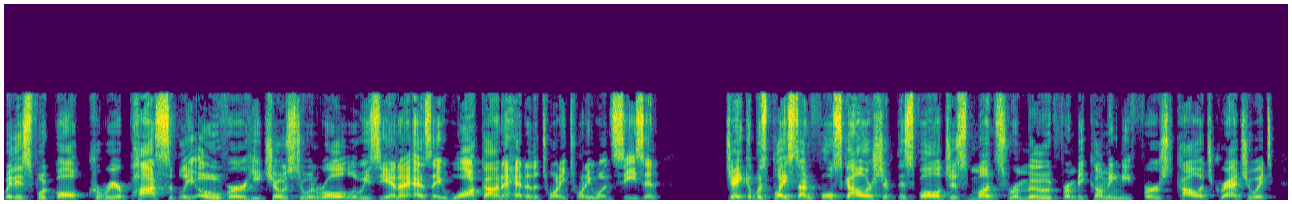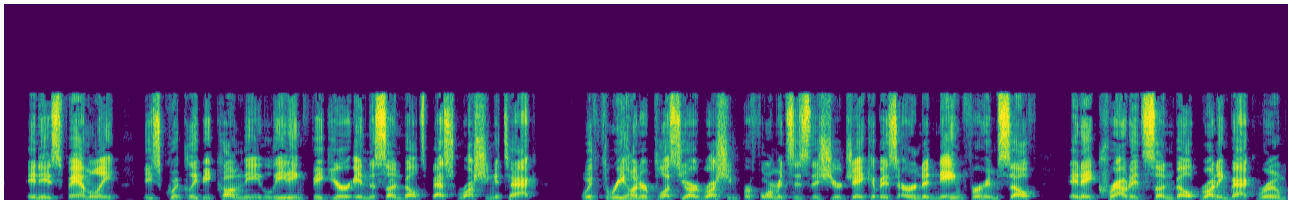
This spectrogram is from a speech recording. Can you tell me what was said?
With his football career possibly over, he chose to enroll at Louisiana as a walk on ahead of the 2021 season. Jacob was placed on full scholarship this fall, just months removed from becoming the first college graduate in his family. He's quickly become the leading figure in the Sun Belt's best rushing attack. With 300 plus yard rushing performances this year, Jacob has earned a name for himself in a crowded Sun Belt running back room.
